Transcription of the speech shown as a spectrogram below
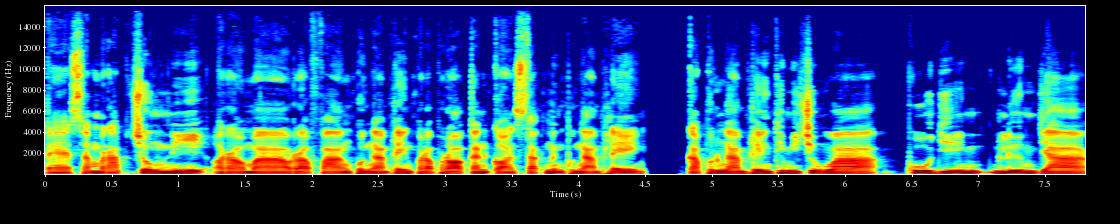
แต่สำหรับช่วงนี้เรามารับฟังผลงานเพลงเพราะๆกันก่อนสักหนึ่งผลงานเพลง กับผลงานเพลงที่มีชื่อว่า ผู้หญิงลืมยาก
